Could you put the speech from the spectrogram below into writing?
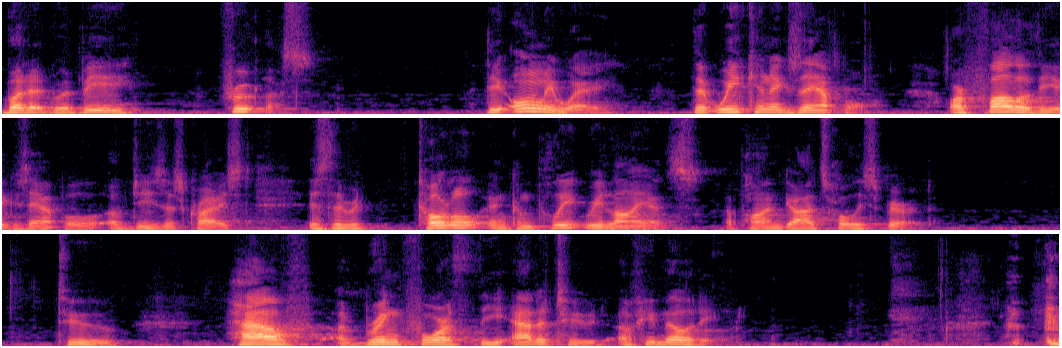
but it would be fruitless. The only way that we can example or follow the example of Jesus Christ is the total and complete reliance upon God's Holy Spirit to have uh, bring forth the attitude of humility.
